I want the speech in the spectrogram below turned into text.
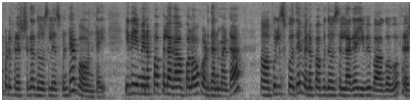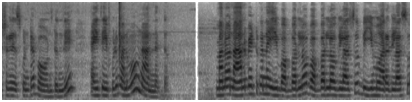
అప్పుడు ఫ్రెష్గా దోశలు వేసుకుంటే బాగుంటాయి. ఇది మినపప్పులాగా పొలవకూడదనమాట పులిసిపోతే మినపప్పు దోశలాగా ఇవి బాగోవు. ఫ్రెష్గా వేసుకుంటే బాగుంటుంది. అయితే ఇప్పుడు మనము నానేద్దాం మనం నానబెట్టుకున్న ఈ బొబ్బర్లో బొబ్బర్లో గ్లాసు బియ్యము అర గ్లాసు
